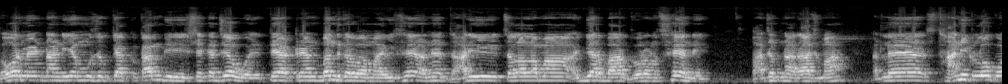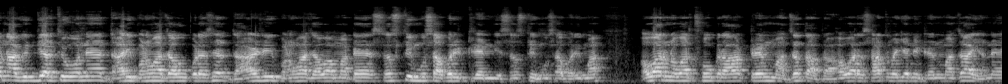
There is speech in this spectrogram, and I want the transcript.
ગવર્મેન્ટના નિયમ મુજબ ક્યાંક કામગીરી છે કે જે હોય તે ટ્રેન બંધ કરવામાં આવી છે અને ધારી ચલાલામાં અગિયાર બાર ધોરણ છે નહીં. ભાજપના રાજમાં. એટલે સ્થાનિક લોકોના વિદ્યાર્થીઓને ધારી ભણવા જવું પડે છે. ધારી ભણવા જવા માટે સસ્તી મુસાફરી ટ્રેનની સસ્તી મુસાફરીમાં અવારનવાર છોકરા ટ્રેનમાં જતા હતા. સવારે સાત વાગ્યાની ટ્રેનમાં જાય અને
